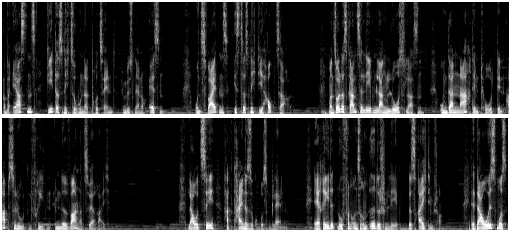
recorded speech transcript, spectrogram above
Aber erstens geht das nicht zu 100 Prozent, wir müssen ja noch essen. Und zweitens ist das nicht die Hauptsache. Man soll das ganze Leben lang loslassen, um dann nach dem Tod den absoluten Frieden im Nirvana zu erreichen. Lao Tse hat keine so großen Pläne. Er redet nur von unserem irdischen Leben, das reicht ihm schon. Der Daoismus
